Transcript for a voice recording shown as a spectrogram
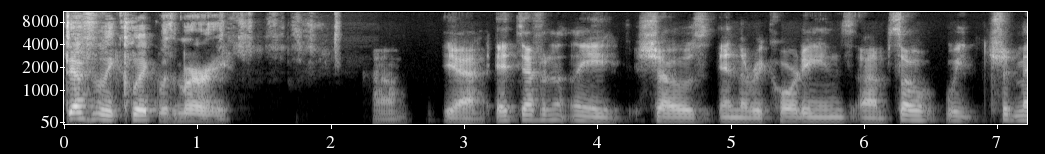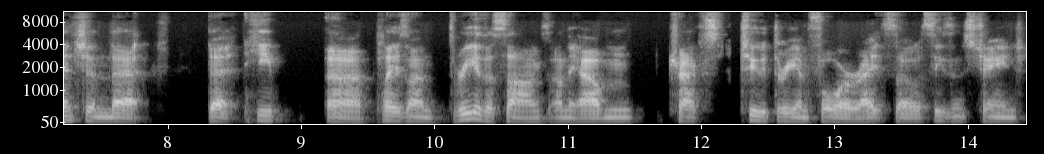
definitely click with Murry. Um, yeah, it definitely shows in the recordings. Um, so we should mention that that he uh, plays on three of the songs on the album, tracks two, three, and four, right? So seasons change.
